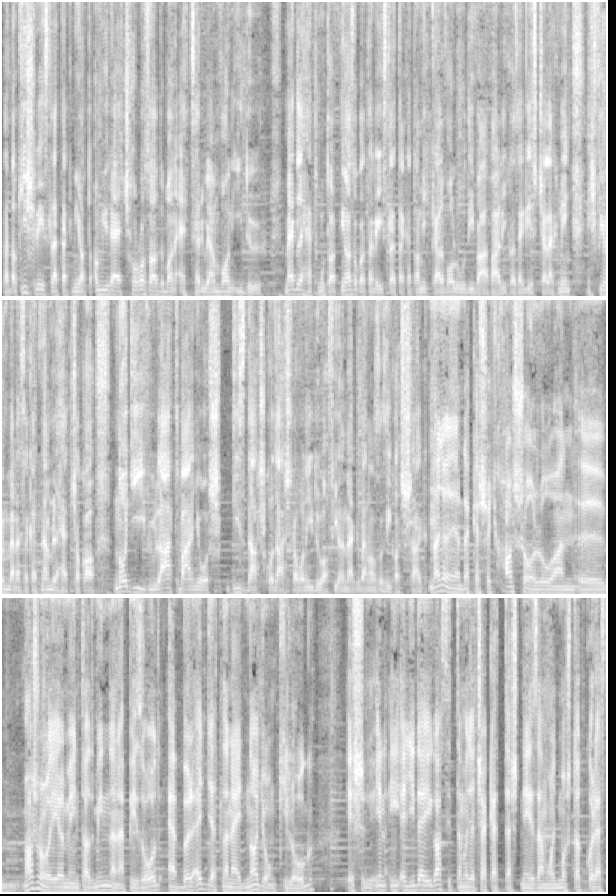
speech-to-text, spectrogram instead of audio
tehát a kis részletek miatt, amire egy sorozatban egyszerűen van idő, meg lehet mutatni azokat a részleteket, amikkel valódivá válik az egész cselekmény. Egy filmben ezeket nem lehet, csak a nagyívű, látványos gizdáskodásra van idő a filmekben, az az igazság. Nagyon érdekes, hogy hasonlóan, ö, hasonló élményt ad minden epizód, ebből egyetlen egy nagyon kilóg, és én egy ideig azt hittem, hogy a csekettest nézem, hogy most akkor ez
